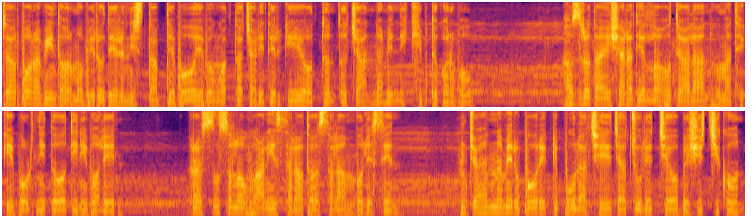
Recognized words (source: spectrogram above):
তারপর আমি ধর্মবিরোধের নিস্তাব দেব এবং অত্যাচারীদেরকে অত্যন্ত চান নামে নিক্ষিপ্ত করব। হজরত আয়েশা রাদিয়াল্লাহ তাআলা আনহুমা থেকে বর্ণিত তিনি বলেন, রাসূল সাল্লাল্লাহু আলাইহি সাল্লাম বলেছেন জাহান্নামের উপর একটি পুল আছে যা চুলের চেয়েও বেশি চিকন,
